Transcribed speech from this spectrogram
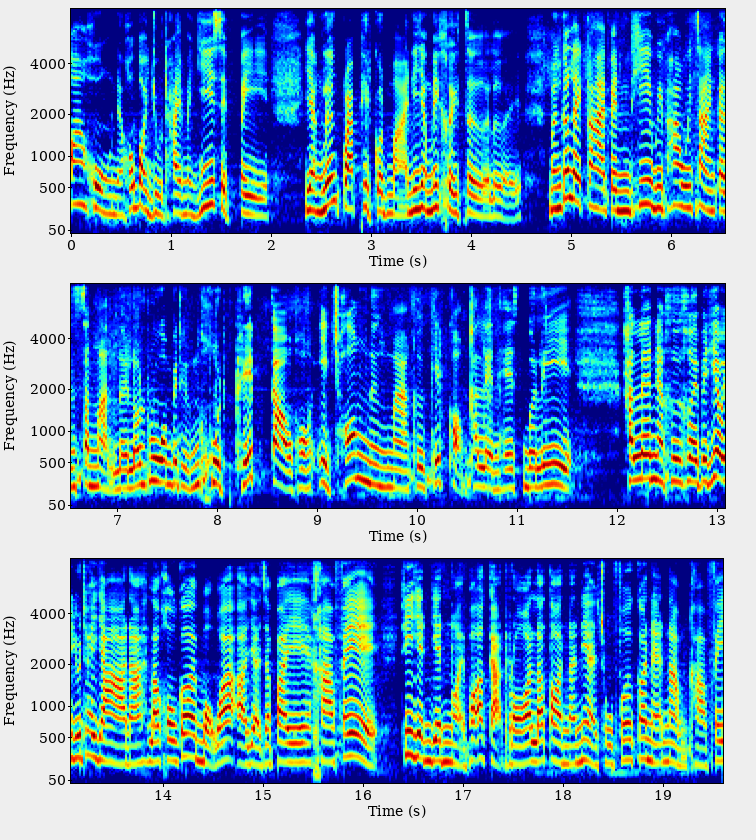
ป้าฮงเนี่ยเขาบอกอยู่ไทยมา 20 ปี อย่างเรื่อง Grab ผิดกฎหมายนี่ยังไม่เคยเจอเลย มันก็เลยกลายเป็นที่วิพากษ์วิจารณ์กันสนั่นเลย แล้วรวมไปถึงขุดคลิปเก่าของอีกช่องหนึ่งมาคือคลิปของคาเลนเฮสเบอรี่ คันเล่นเนี่ยคือเคยไปเที่ยวอยุธยานะ แล้วเขาก็บอกว่าอยากจะไปคาเฟ่ที่เย็นๆหน่อยเพราะอากาศร้อน แล้วตอนนั้นเนี่ยโชเฟอร์ก็แนะนำคาเฟ่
